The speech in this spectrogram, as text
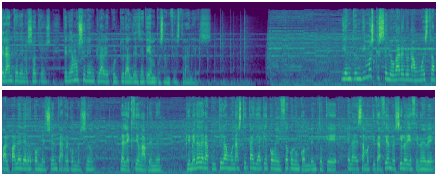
Delante de nosotros teníamos un enclave cultural desde tiempos ancestrales. Y entendimos que ese lugar era una muestra palpable de reconversión tras reconversión, la lección a aprender. Primero de la cultura monástica, ya que comenzó con un convento que, en la desamortización del siglo XIX,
